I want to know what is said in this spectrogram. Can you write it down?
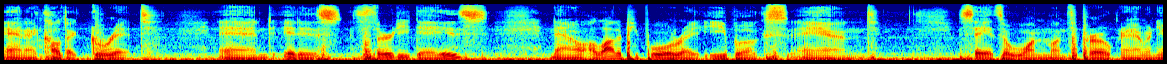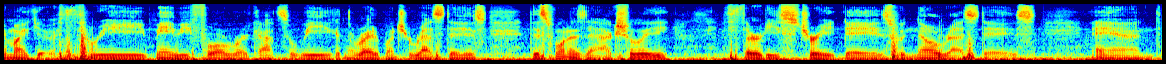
and I called it Grit. And it is 30 days. Now, a lot of people will write ebooks and say it's a one month program and you might get three, maybe four workouts a week and the right bunch of rest days. This one is actually 30 straight days with no rest days. And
